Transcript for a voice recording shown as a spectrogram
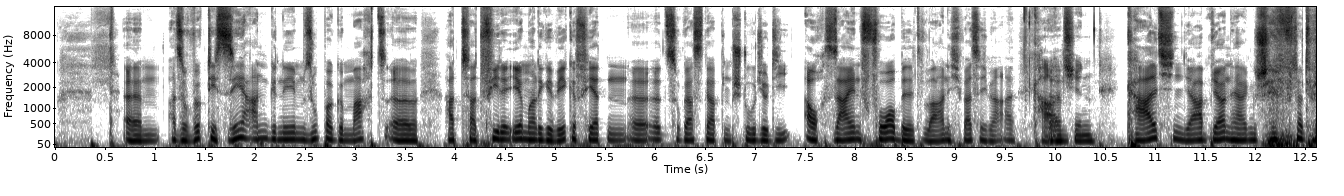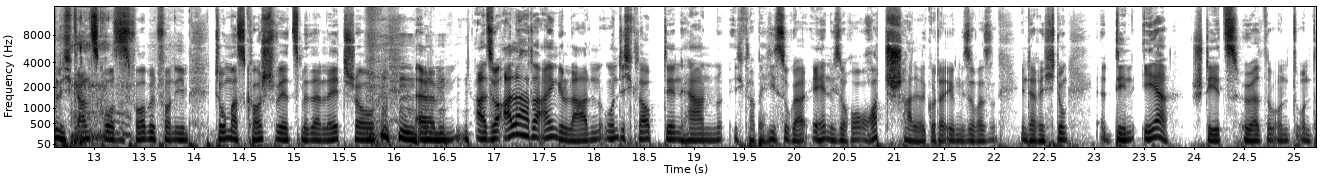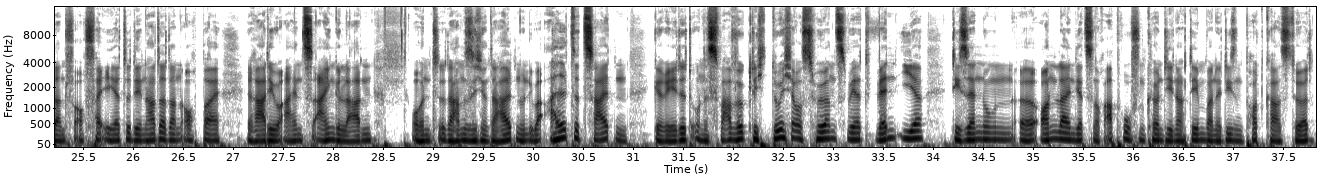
Ähm, also wirklich sehr angenehm, super gemacht. Äh, hat, hat viele ehemalige Weggefährten äh, zu Gast gehabt im Studio, die auch sein Vorbild waren. Ich weiß nicht mehr. äh, Karlchen. Karlchen, ja, Björn Hergenschiff, natürlich ganz großes Vorbild von ihm. Thomas Koschwitz mit der Late Show. ähm, also alle hat er eingeladen und ich glaube, den Herrn, ich glaube, er hieß sogar ähnlich so Rotschalk oder irgendwie sowas in der Richtung, äh, den er stets hörte und, und dann auch verehrte, den hat er dann auch bei Radio 1 eingeladen und da haben sie sich unterhalten und über alte Zeiten geredet und es war wirklich durchaus hörenswert, wenn ihr die Sendungen äh, online jetzt noch abrufen könnt, je nachdem, wann ihr diesen Podcast hört,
